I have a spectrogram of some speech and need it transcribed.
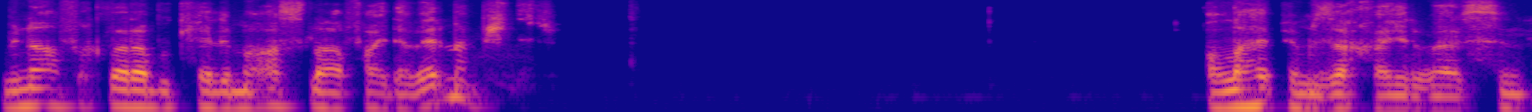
münafıklara bu kelime asla fayda vermemiştir. Allah hepimize hayır versin,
